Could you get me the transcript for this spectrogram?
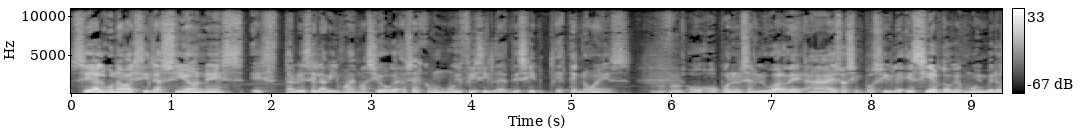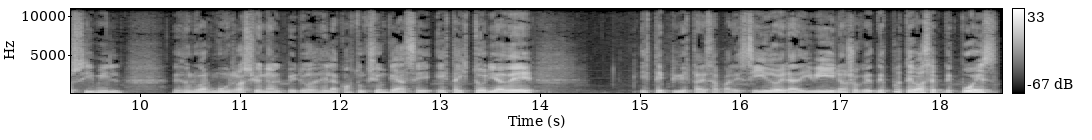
sea alguna vacilación, es, es tal vez el abismo es demasiado, o sea, es como muy difícil de- decir, este no es, o, o ponerse en el lugar de, ah, eso es imposible. Es cierto que es muy inverosímil desde un lugar muy racional, pero desde la construcción que hace esta historia de este pibe está desaparecido, era divino, yo que después te va a hacer, después,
